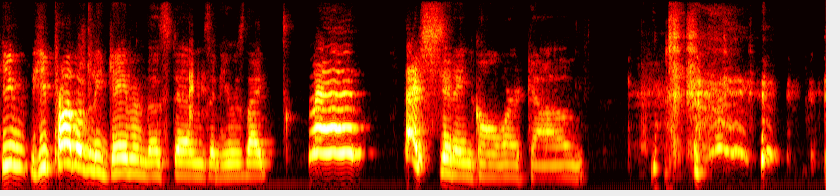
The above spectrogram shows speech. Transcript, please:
He he probably gave him those stems and he was like, man, that shit ain't gonna work out.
